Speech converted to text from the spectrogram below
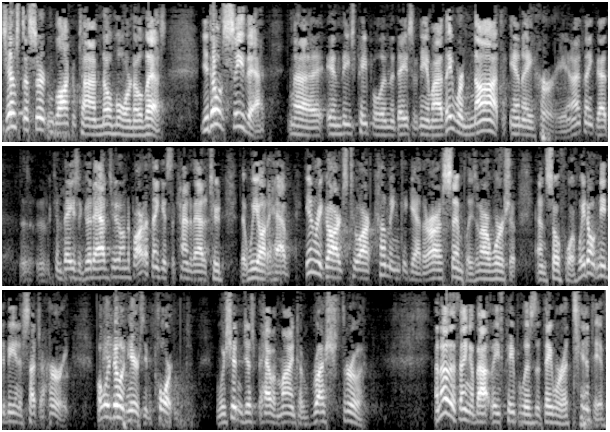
just a certain block of time, no more, no less. You don't see that uh, in these people in the days of Nehemiah. They were not in a hurry, and I think that conveys a good attitude on the part. I think it's the kind of attitude that we ought to have in regards to our coming together, our assemblies and our worship and so forth. We don't need to be in such a hurry. What we're doing here is important. We shouldn't just have a mind to rush through it. Another thing about these people is that they were attentive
